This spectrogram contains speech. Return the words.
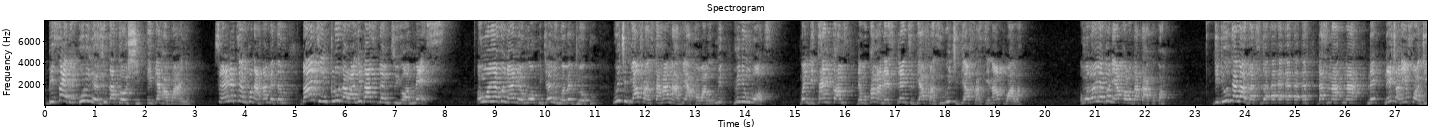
Beside mgbe unu na-ezu data oshi ịbịa ha gwa anyị. So anything gụ na ha metelu don't include our leaders name to your mess. Onwe onye ego na ya na-enwe okwu jeenu nwebe dị okwu. Which biafrans ka ha na-abịa akọwalụ meaning what? When the time comes they will come and explain to biafrans which biafrans ị na-apụ ala. O nwere onye ego na ya kọrọ data akụkọ? Did you tell us that the that na na na ị ịfọji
